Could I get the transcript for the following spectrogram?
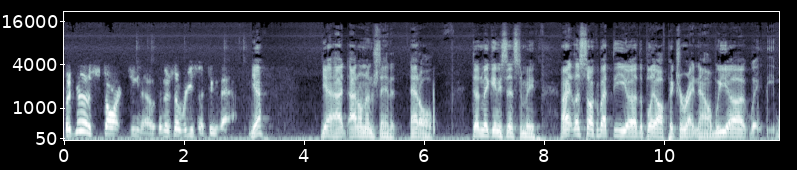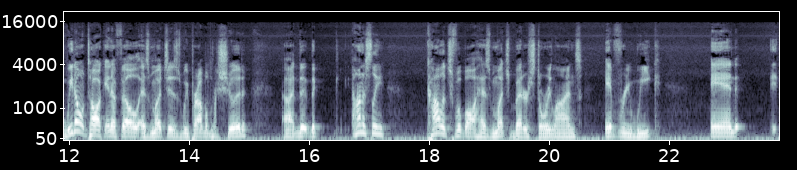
But if you're going to start Geno, then there's no reason to do that. Yeah, yeah. I, I don't understand it at all. Doesn't make any sense to me. All right, let's talk about the uh, the playoff picture right now. We uh, we, don't talk NFL as much as we probably should. Uh, the the honestly, college football has much better storylines every week, and it,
